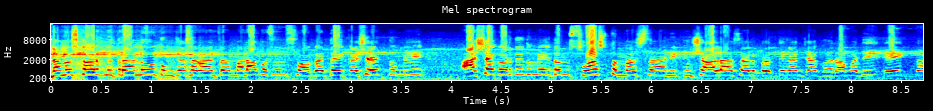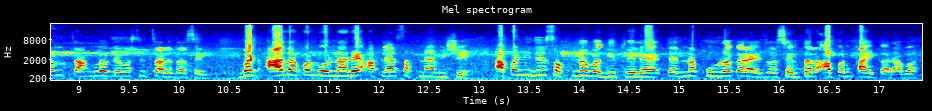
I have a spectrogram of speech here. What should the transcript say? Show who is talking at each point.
Speaker 1: नमस्कार मित्रांनो तुमच्या सर्वांचं मनापासून स्वागत आहे. कसे आहेत तुम्ही? आशा करते तुम्ही एकदम स्वस्त मस्त आणि खुशाल असाल. प्रत्येकाच्या घरामध्ये एकदम चांगलं व्यवस्थित चालत असेल. बट आज आपण बोलणार आहे आपल्या स्वप्नाविषयी आपण जे स्वप्न बघितलेले आहे त्यांना पूर्ण करायचं असेल तर आपण काय करावं?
